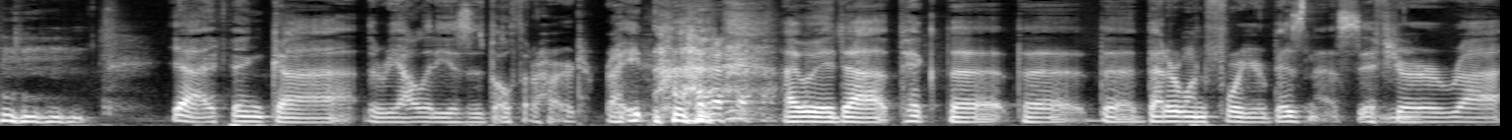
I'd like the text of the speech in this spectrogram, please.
Yeah, I think uh, the reality is is both are hard, right? I would uh, pick the the the better one for your business. If mm. your uh,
